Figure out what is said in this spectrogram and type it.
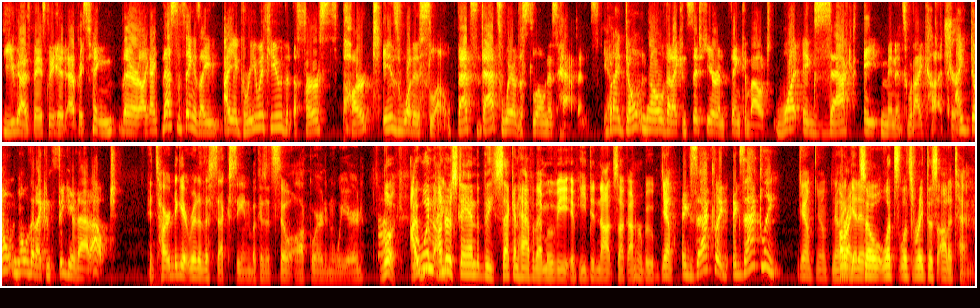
you guys basically hit everything there. Like, I, that's the thing is, I I agree with you that the first part is what is slow. That's that's where the slowness happens. Yeah. But I don't know that I can sit here and think about what exact eight minutes would I cut. Sure. I don't know that I can figure that out. it's hard to get rid of the sex scene because it's so awkward and weird. Look, I wouldn't understand the second half of that movie if he did not suck on her boob. Yeah. Exactly. Exactly. Yeah, yeah. No, All I right, get it. so let's let's rate this out of ten.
